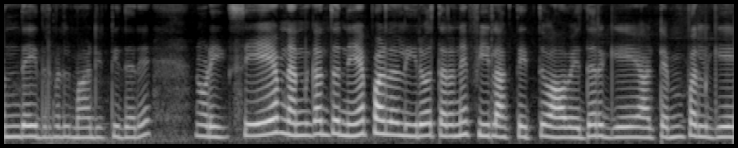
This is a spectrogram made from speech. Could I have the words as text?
ಒಂದೇ ಇದ್ರ ಮೇಲೆ ಮಾಡಿಟ್ಟಿದ್ದಾರೆ ನೋಡಿ ಸೇಮ್ ನನಗಂತೂ ನೇಪಾಳಲ್ಲಿ ಇರೋ ಥರನೇ ಫೀಲ್ ಆಗ್ತಾಯಿತ್ತು ಆ ವೆದರ್ಗೆ ಆ ಟೆಂಪಲ್ಗೆ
